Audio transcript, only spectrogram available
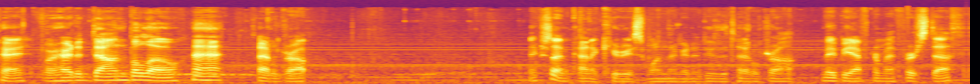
Okay, we're headed down below. title drop. Actually, I'm kind of curious when they're going to do the title drop. Maybe after my first death.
